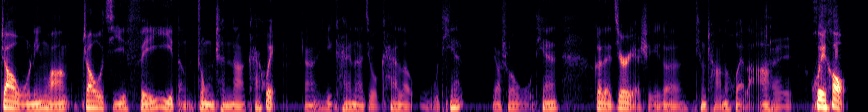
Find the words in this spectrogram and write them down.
赵武灵王召集肥义等重臣呢开会啊，一开呢就开了五天。要说五天，搁在今儿也是一个挺长的会了啊。会后，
